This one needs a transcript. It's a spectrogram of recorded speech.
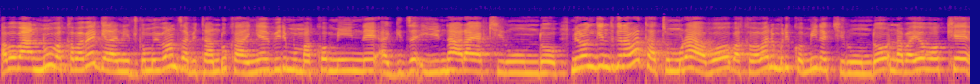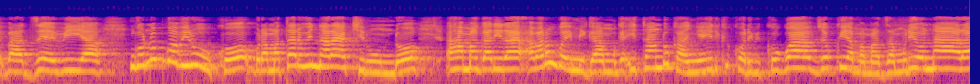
abo bantu bakaba begeranijwe mu bibanza bitandukanye biri mu makomine agize iyi ntara ya kirundo mirongo indwi na batatu muri abo bakaba bari muri komine kirundo bayoboke ba zebiya ngo nubwo biri uko buramatari w'intara ya kirundo ahamagarira abarongoye imigambwe itandukanye iri ikora ibikorwa byo kwiyamamaza muri iyo ntara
